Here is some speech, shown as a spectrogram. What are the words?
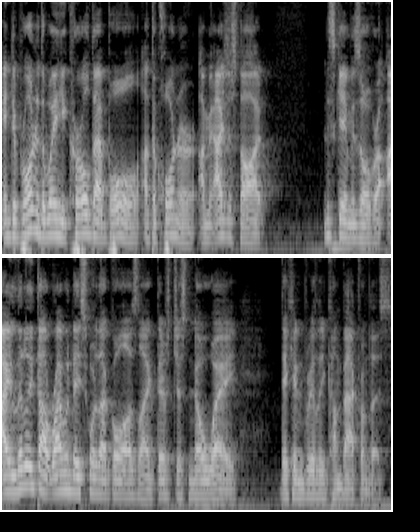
and De Bruyne, the way he curled that ball at the corner, I mean, I just thought this game is over. I literally thought right when they scored that goal, I was like, there's just no way they can really come back from this.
